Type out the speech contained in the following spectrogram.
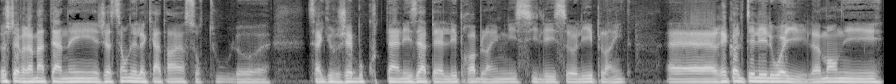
Là, j'étais vraiment tanné. Gestion des locataires, surtout. Là, Euh, ça grugeait beaucoup de temps. Les appels, les problèmes, les ci, les ça, les plaintes. Euh, récolter les loyers. Le monde, il...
